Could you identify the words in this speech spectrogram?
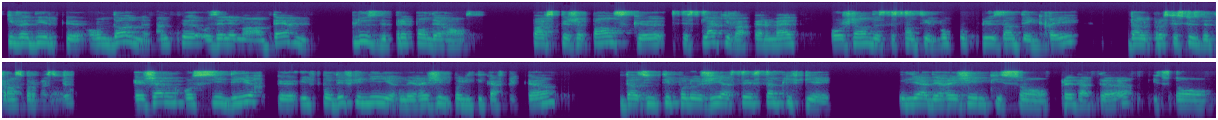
Ce qui veut dire qu'on donne un peu aux éléments internes plus de prépondérance, parce que je pense que c'est cela qui va permettre aux gens de se sentir beaucoup plus intégrés dans le processus de transformation. Et j'aime aussi dire qu'il faut définir les régimes politiques africains dans une typologie assez simplifiée. Il y a des régimes qui sont prédateurs, qui sont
